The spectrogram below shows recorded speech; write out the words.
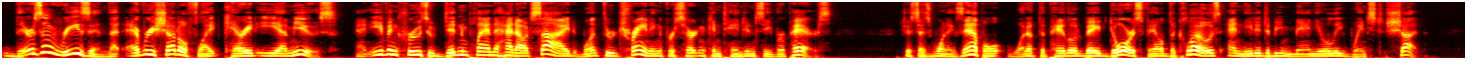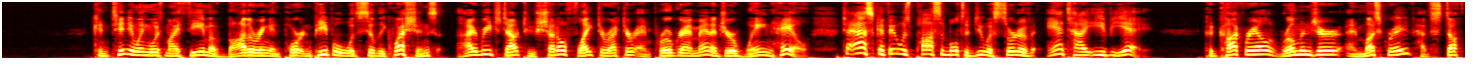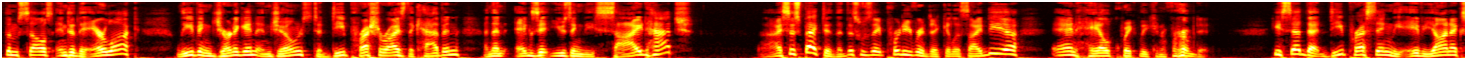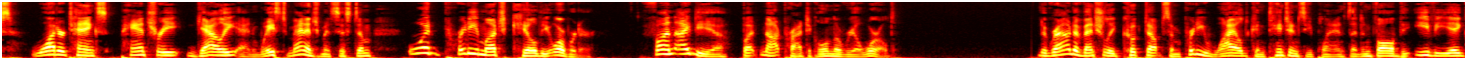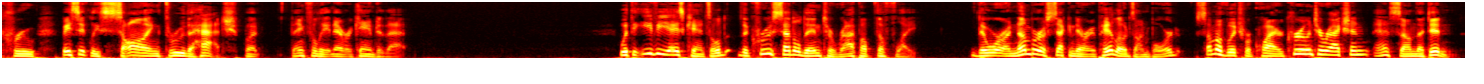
There's a reason that every shuttle flight carried EMUs, and even crews who didn't plan to head outside went through training for certain contingency repairs. Just as one example, what if the payload bay doors failed to close and needed to be manually winched shut? Continuing with my theme of bothering important people with silly questions, I reached out to shuttle flight director and program manager Wayne Hale to ask if it was possible to do a sort of anti-EVA. Could Cockrell, Rominger, and Musgrave have stuffed themselves into the airlock, leaving Jernigan and Jones to depressurize the cabin and then exit using the side hatch? I suspected that this was a pretty ridiculous idea, and Hale quickly confirmed it. He said that depressing the avionics, water tanks, pantry, galley, and waste management system would pretty much kill the orbiter. Fun idea, but not practical in the real world. The ground eventually cooked up some pretty wild contingency plans that involved the EVA crew basically sawing through the hatch, but thankfully it never came to that. With the EVAs cancelled, the crew settled in to wrap up the flight. There were a number of secondary payloads on board, some of which required crew interaction and some that didn't.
